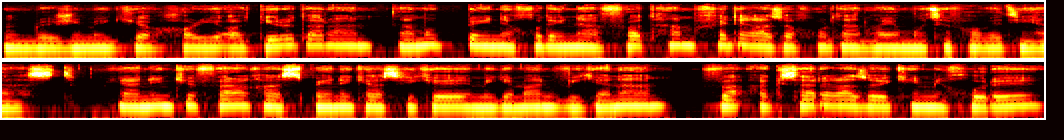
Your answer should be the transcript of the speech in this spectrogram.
اون رژیم گیاهخواری عادی رو دارن. اما بین خود این افراد هم خیلی غذا خوردن های متفاوتی هست. یعنی اینکه فرق هست بین کسی که میگه من ویگنم و اکثر غذایی که می‌خوره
